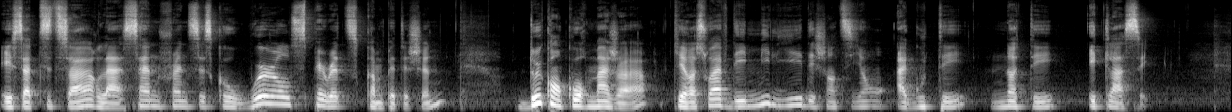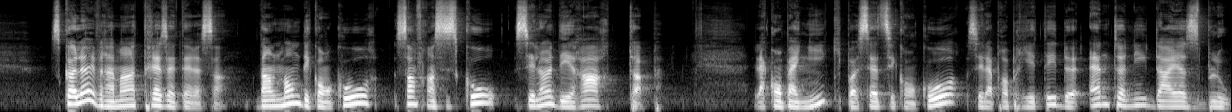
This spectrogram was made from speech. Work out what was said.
et sa petite sœur, la San Francisco World Spirits Competition, deux concours majeurs qui reçoivent des milliers d'échantillons à goûter, noter et classer. Ce cas-là est vraiment très intéressant dans le monde des concours, San Francisco, c'est l'un des rares tops. La compagnie qui possède ces concours, c'est la propriété de Anthony Dias Blue,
